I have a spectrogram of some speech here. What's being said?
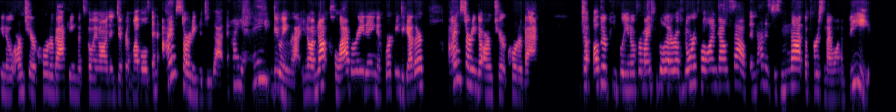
you know, armchair quarterbacking that's going on in different levels. And I'm starting to do that. And I hate doing that. You know, I'm not collaborating and working together. I'm starting to armchair quarterback to other people, you know, for my people that are up north while I'm down south. And that is just not the person I want to be.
